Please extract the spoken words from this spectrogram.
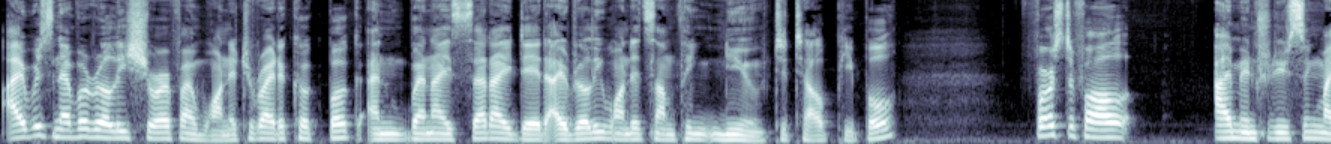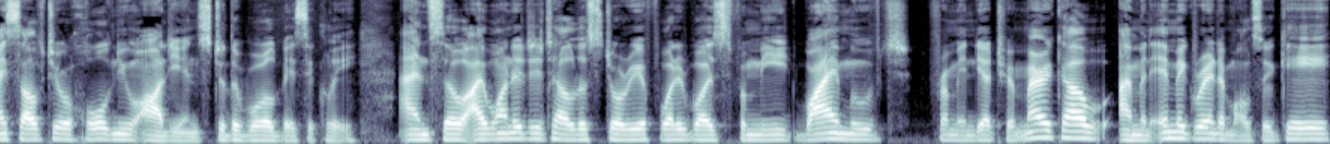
I was never really sure if I wanted to write a cookbook. And when I said I did, I really wanted something new to tell people. First of all, I'm introducing myself to a whole new audience, to the world basically. And so I wanted to tell the story of what it was for me, why I moved from India to America. I'm an immigrant, I'm also gay,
